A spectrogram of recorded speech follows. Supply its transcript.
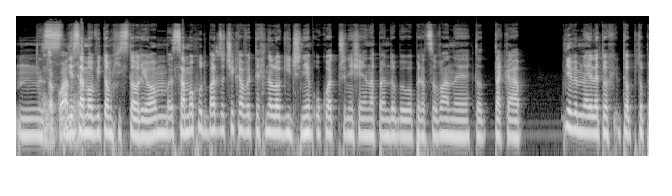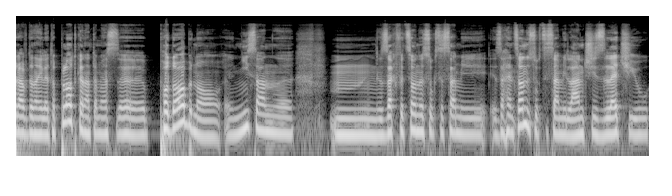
mm, z Dokładnie. niesamowitą historią. Samochód bardzo ciekawy technologicznie. Układ przeniesienia napędu był opracowany. To taka nie wiem na ile to, to, to prawda, na ile to plotka, natomiast e, podobno Nissan e, mm, zachwycony sukcesami, zachęcony sukcesami Lancia zlecił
